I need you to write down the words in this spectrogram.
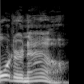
Order now.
